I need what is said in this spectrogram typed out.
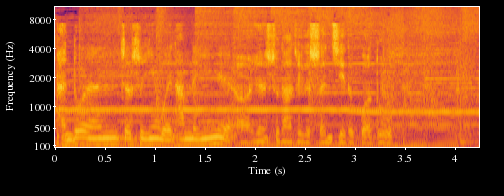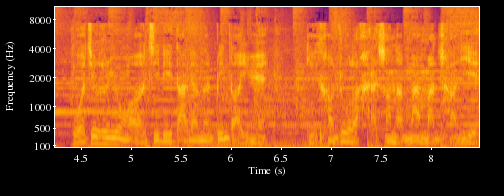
很多人正是因为他们的音乐而认识到这个神奇的国度。我就是用耳机里大量的冰岛音乐，抵抗住了海上的漫漫长夜。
